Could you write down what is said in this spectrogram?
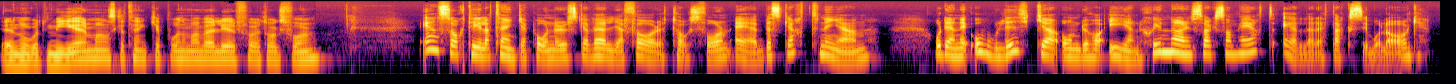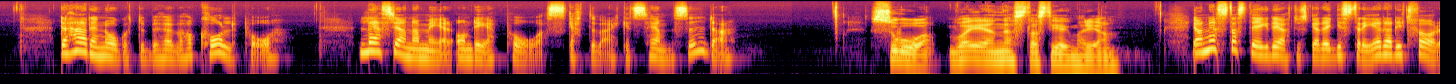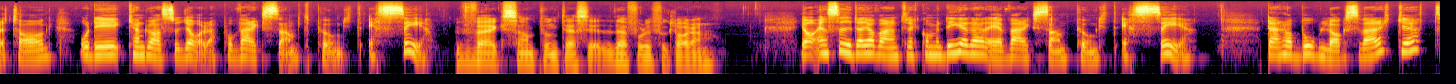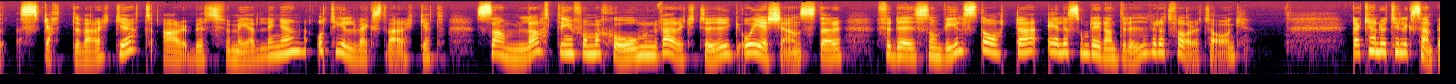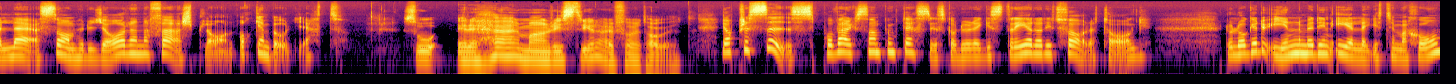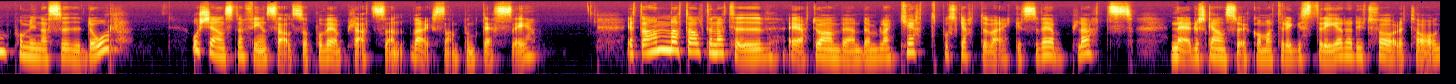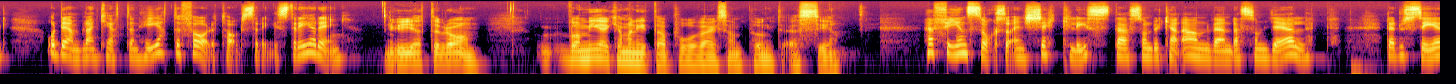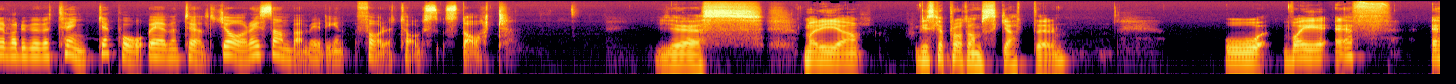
Är det något mer man ska tänka på när man väljer företagsform? En sak till att tänka på när du ska välja företagsform är beskattningen. Och den är olika om du har enskild näringsverksamhet eller ett aktiebolag. Det här är något du behöver ha koll på. Läs gärna mer om det på Skatteverkets hemsida. Så, vad är nästa steg, Maria? Ja, nästa steg är att du ska registrera ditt företag och det kan du alltså göra på verksamt.se. Verksamt.se, det där får du förklara. Ja, en sida jag varmt rekommenderar är verksamt.se. Där har Bolagsverket, Skatteverket, Arbetsförmedlingen och Tillväxtverket samlat information, verktyg och e-tjänster för dig som vill starta eller som redan driver ett företag. Där kan du till exempel läsa om hur du gör en affärsplan och en budget. Så är det här man registrerar företaget? Ja, precis. På verksam.se ska du registrera ditt företag. Då loggar du in med din e-legitimation på mina sidor och tjänsten finns alltså på webbplatsen verksam.se. Ett annat alternativ är att du använder en blankett på Skatteverkets webbplats när du ska ansöka om att registrera ditt företag. Och den blanketten heter företagsregistrering. Det är jättebra. Vad mer kan man hitta på verksam.se? Här finns också en checklista som du kan använda som hjälp där du ser vad du behöver tänka på och eventuellt göra i samband med din företagsstart. Yes. Maria, vi ska prata om skatter. Och vad är F,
